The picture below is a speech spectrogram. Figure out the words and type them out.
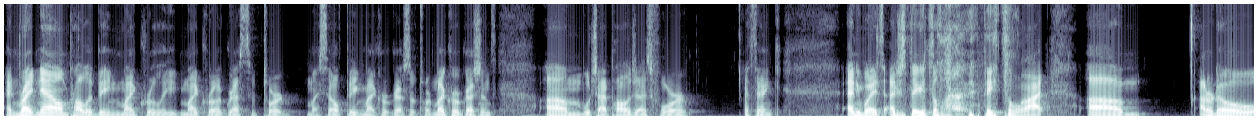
And right now I'm probably being microly microaggressive toward myself being microaggressive toward microaggressions, um, which I apologize for, I think. Anyways, I just think it's a lot. I think it's a lot. Um, I don't know.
